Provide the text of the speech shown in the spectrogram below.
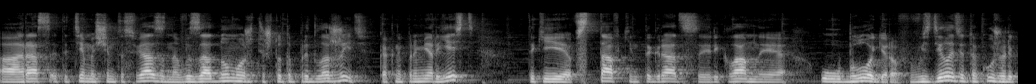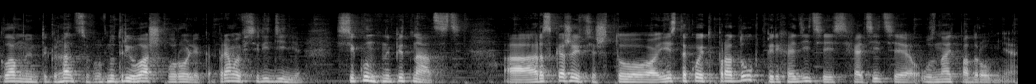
а, раз эта тема с чем-то связана, вы заодно можете что-то предложить. Как, например, есть такие вставки, интеграции рекламные у блогеров, вы сделаете такую же рекламную интеграцию внутри вашего ролика, прямо в середине, секунд на 15. А, расскажите, что есть такой-то продукт, переходите, если хотите узнать подробнее.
